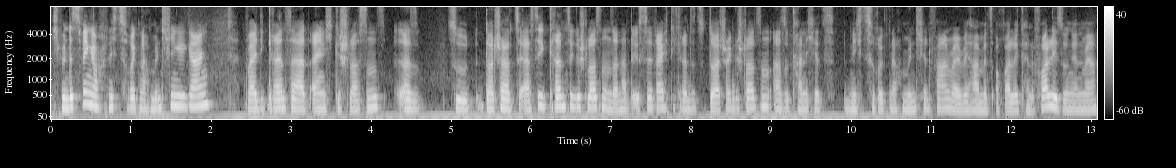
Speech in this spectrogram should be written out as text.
Ich bin deswegen auch nicht zurück nach München gegangen, weil die Grenze hat eigentlich geschlossen. Also zu Deutschland hat zuerst die Grenze geschlossen und dann hat Österreich die Grenze zu Deutschland geschlossen. Also kann ich jetzt nicht zurück nach München fahren, weil wir haben jetzt auch alle keine Vorlesungen mehr.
